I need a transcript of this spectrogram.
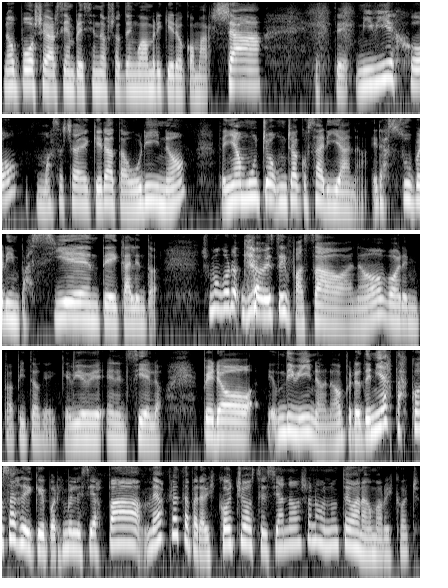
no puedo llegar siempre diciendo yo tengo hambre y quiero comer ya. Este, mi viejo, más allá de que era taurino, tenía mucho, mucha cosa ariana, era súper impaciente calentón. Yo me acuerdo que a veces pasaba, ¿no? Pobre mi papito que, que vive en el cielo. Pero, un divino, ¿no? Pero tenía estas cosas de que, por ejemplo, le decías, pa, ¿me das plata para bizcochos? Te decía, no, yo no, no te van a comer bizcocho.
